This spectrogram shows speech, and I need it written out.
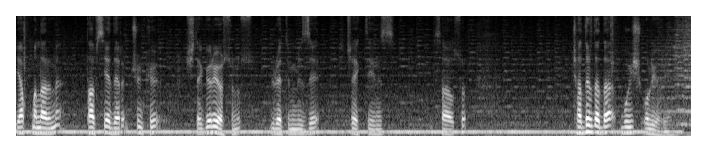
yapmalarını tavsiye ederim. Çünkü işte görüyorsunuz üretimimizi çektiğiniz sağ olsun. Çadırda da bu iş oluyor yani.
